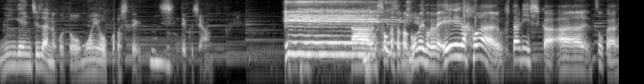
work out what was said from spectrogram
人間時代のことを思い起こして死んでいくじゃん。へえ。ああそうかそうかごめんごめん映画は2人しかあーそうか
